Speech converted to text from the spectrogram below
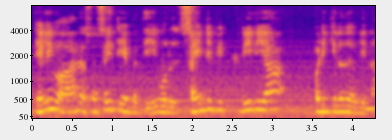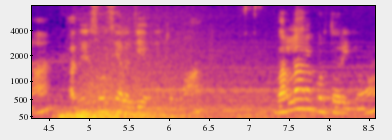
தெளிவாக அந்த சொசைட்டியை பற்றி ஒரு சயின்டிஃபிக் ரீதியாக படிக்கிறது அப்படின்னா அது சோசியாலஜி அப்படின்னு சொல்லலாம் வரலாறை பொறுத்த வரைக்கும்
